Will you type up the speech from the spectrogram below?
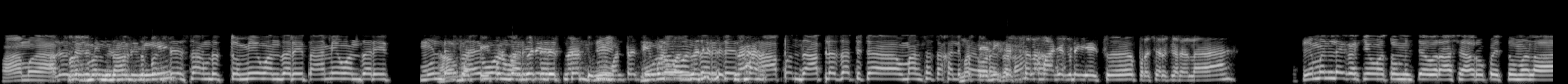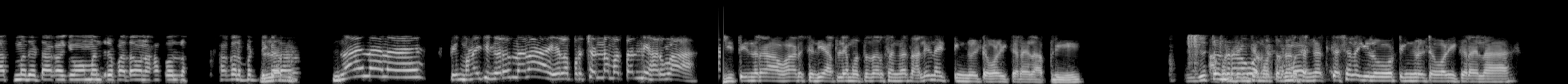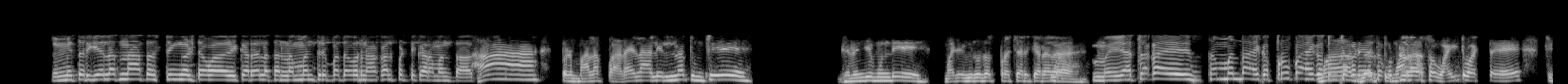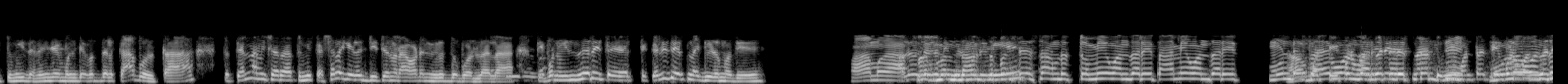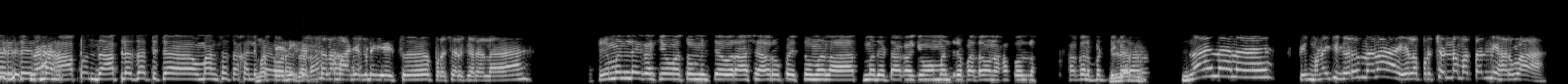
हा मग आलो आपण लेले पण निघालो आमचं पण मी. तेच सांगतात तुम्ही वंजारीत आम्ही वंजारीत मुंडे अहो, मग साहेब ते पण वंजारीत वंजारीत आहेत, आहेत ना, तुम्ही त्यांची म्हणता ते पण मुलं वंजारीत वंजारीत आहेत आहेत. ना. मग आपण जर आपल्या जातीच्या माणसाचा खाली मग पाय त्यांनी ओढायचा कशाला? माझ्याकडे यायचं प्रचार करायला ते म्हणले का किंवा तुमच्यावर असे आरोप आहेत तुम्हाला आतमध्ये टाका किंवा मंत्रिपदावरून हकल हकलपट्टी करा. नाही नाही नाही. ते म्हणायची गरज नाही ना. याला प्रचंड मतांनी हरवा. जितेंद्र आव्हाड कधी आपल्या मतदारसंघात आले नाहीत टिंगल टवाळी करायला आपली? जितेंद्र आव्हाड मतदारसंघात कशाला गेलो टिंगल टवाळी करायला? तुम्ही तर गेलात ना आता स्टिंगल टवाळी करायला. त्यांना मंत्रिपदावरून हकालपट्टी करा म्हणतात. हा पण मला पाडायला आलेले ना तुमचे. धनंजय मुंडे माझ्या विरोधात प्रचार करायला मग याचा काय संबंध आहे का प्रूफ आहे का तुमच्याकडे याचं तुम्हाला कुठलं? असं वाईट वाटतंय की तुम्ही धनंजय मुंडे बद्दल का बोलता तर त्यांना विचारा तुम्ही कशाला गेले जितेंद्र आव्हाडांविरुद्ध बोलायला ते पण विंजरीत आहेत ते कधीच येत नाही बीडमध्ये हा मग पण. तेच सांगतात तुम्ही वंजारीत आम्ही वंजारीत मुंडे अहो, मग साहेब ते पण वंजारीत वंजारीत आहेत, आहेत ना, तुम्ही त्यांची म्हणता ते पण मुलं वंजारीत वंजारीत आहेत आहेत. ना. मग आपण जर आपल्या जातीच्या माणसाचा खाली मग पाय त्यांनी ओढायचा कशाला? माझ्याकडे यायचं प्रचार करायला ते म्हणले का किंवा तुमच्यावर असे आरोप आहेत तुम्हाला आतमध्ये टाका किंवा मंत्रिपदावरून हकल हकलपट्टी करा. नाही नाही नाही. ते म्हणायची गरज नाही ना याला प्रचंड मतांनी हरवा.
